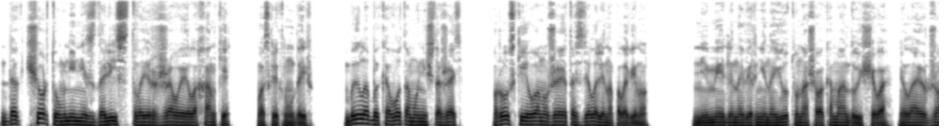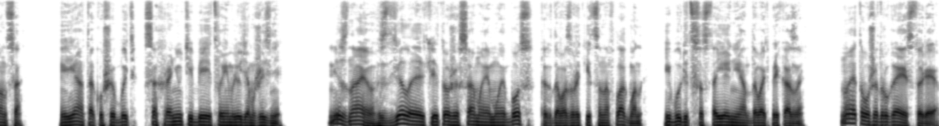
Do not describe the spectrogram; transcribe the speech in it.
«Да к черту мне не сдались твои ржавые лоханки!» — воскликнул Дэйв. «Было бы кого там уничтожать. Русские вон уже это сделали наполовину. Немедленно верни на юту нашего командующего, Илаю Джонса, и я, так уж и быть, сохраню тебе и твоим людям жизни. Не знаю, сделает ли то же самое мой босс, когда возвратится на флагман и будет в состоянии отдавать приказы. Но это уже другая история.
